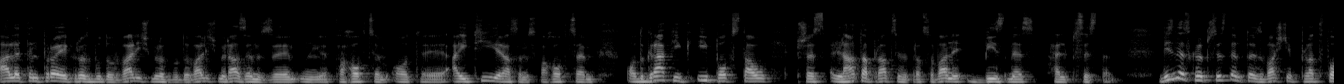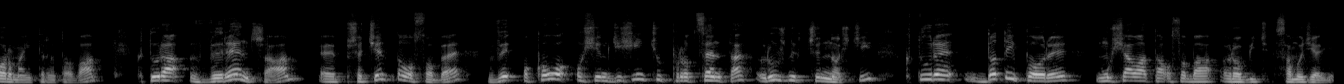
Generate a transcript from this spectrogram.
ale ten projekt rozbudowaliśmy, rozbudowaliśmy razem z mm, fachowcem od e, IT, razem z fachowcem od grafik i powstał przez lata pracy wypracowany Business Help System. Business Help System to jest właśnie platforma internetowa, która wyręcza e, przeciętną osobę w około 80% różnych czynności, które do tej pory musiała ta osoba robić samodzielnie.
